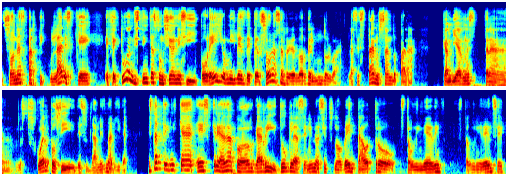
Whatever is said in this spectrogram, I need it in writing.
zonas particulares que efectúan distintas funciones y por ello miles de personas alrededor del mundo las están usando para cambiar nuestra, nuestros cuerpos y de la misma vida. Esta técnica es creada por Gary Douglas en 1990, otro estadounidense.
